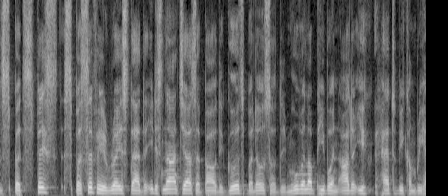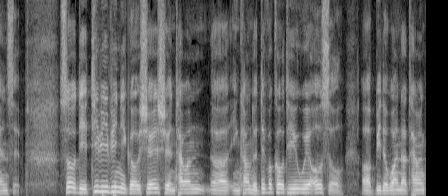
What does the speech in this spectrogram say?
specifically raised that it is not just about the goods, but also the movement of people and other, it had to be comprehensive. So the TPP negotiation, Taiwan uh, encountered difficulty, will also uh, be the one that Taiwan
